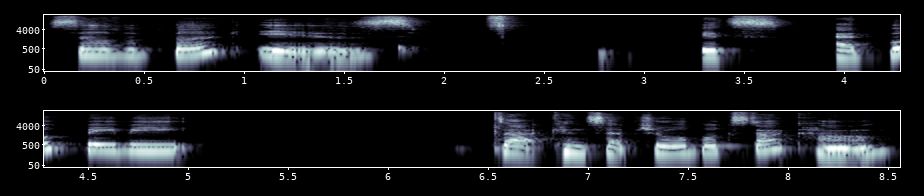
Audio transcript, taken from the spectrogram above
So the book is it's at bookbaby.conceptualbooks.com.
